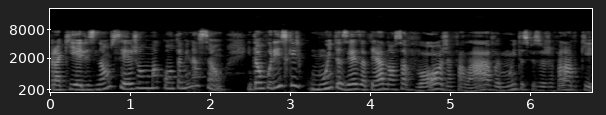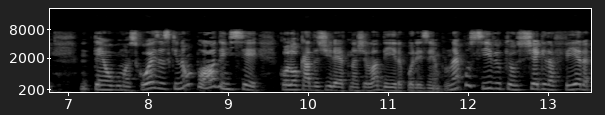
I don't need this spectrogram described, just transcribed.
para que eles não sejam uma contaminação. Então, por isso que muitas vezes até a nossa avó já falava, muitas pessoas já falavam que tem algumas coisas que não podem ser colocadas direto na geladeira, por exemplo. Não é possível que eu chegue da feira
